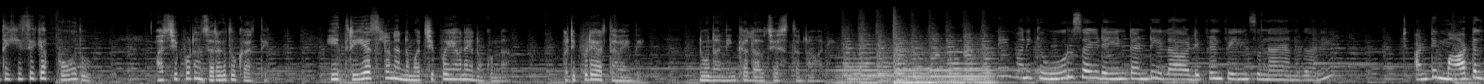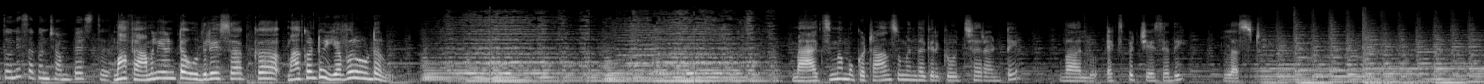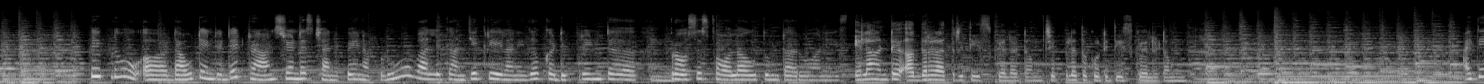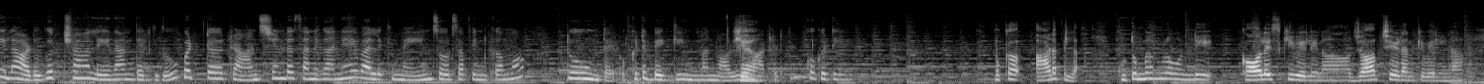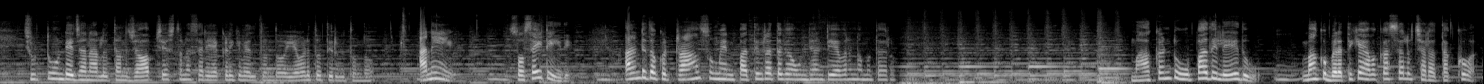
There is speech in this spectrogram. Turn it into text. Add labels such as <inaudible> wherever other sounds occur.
అంత ఈజీగా పోదు. మర్చిపోవడం జరగదు కార్తీక్. ఈ త్రీ ఇయర్స్లో నన్ను మర్చిపోయావని అనుకున్నా. బట్ ఇప్పుడే అర్థమైంది. నువ్వు నన్ను ఇంకా లవ్ చేస్తున్నావు అని అంటే మనకి ఊరు సైడ్ ఏంటంటే ఇలా డిఫరెంట్ ఫీలింగ్స్ ఉన్నాయనగానే అంటే మాటలతోనే సగం చంపేస్తారు. మా ఫ్యామిలీ అంతా వదిలేసాక మాకంటూ ఎవరు ఉండరు. మాక్సిమం ఒక ట్రాన్స్ ఉమెన్ దగ్గరికి వచ్చారంటే వాళ్ళు ఎక్స్పెక్ట్ చేసేది లస్ట్. డౌట్ ఏంటంటే ట్రాన్స్జెండర్స్ చనిపోయినప్పుడు వాళ్ళకి అంత్యక్రియలు అనేది ఒక డిఫరెంట్ ప్రాసెస్ ఫాలో అవుతుంటారు అనేసి. ఎలా అంటే అర్ధరాత్రి తీసుకెళ్ళటం చెప్పులతో కొట్టి తీసుకెళ్ళటం? అయితే ఇలా అడగొచ్చా లేదా అని తెలియదు బట్ ట్రాన్స్జెండర్స్ అనగానే వాళ్ళకి main source of income two ఉంటాయి. ఒకటి బెగ్గింగ్ మనం ఆల్రెడీ. మాట్లాడుతాం ఇంకొకటి ఒక ఆడపిల్ల. కుటుంబంలో ఉండి కాలేజ్కి వెళ్ళినా జాబ్ చేయడానికి వెళ్ళినా చుట్టూ ఉండే జనాలు తను జాబ్ చేస్తున్నా సరే ఎక్కడికి వెళ్తుందో ఎవరితో తిరుగుతుందో అనే సొసైటీ ఇది. అలాంటిది ఒక ట్రాన్స్ ఉమెన్ పతివ్రతగా ఉంది అంటే ఎవరు నమ్ముతారు? మాకంటూ ఉపాధి లేదు. మాకు బ్రతికే అవకాశాలు చాలా తక్కువ.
